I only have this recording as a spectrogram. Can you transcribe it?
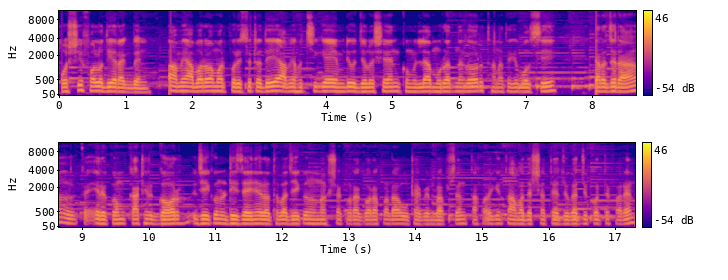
অবশ্যই ফলো দিয়ে রাখবেন। আমি আবারও আমার পরিচয়টা দিয়ে আমি হচ্ছে গিয়ে এমডি উজ্জ্বল হোসেন কুমিল্লা, মুরাদনগর থানা থেকে বলছি। যারা যারা এরকম কাঠের গড়, যে কোনো ডিজাইনের অথবা যে কোনো নকশা করা গড় আপনারা উঠাইবেন, ভাবছেন, তাহলে কিন্তু আমাদের সাথে যোগাযোগ করতে পারেন।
